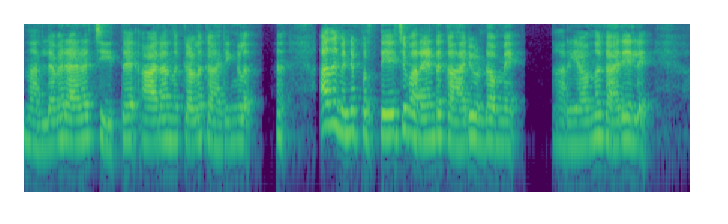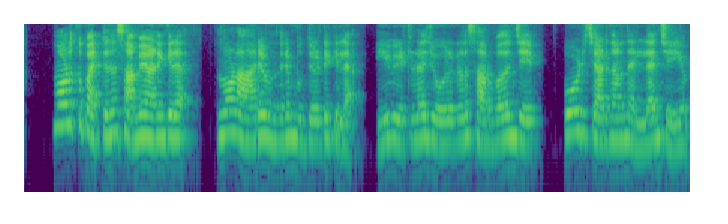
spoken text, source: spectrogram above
നല്ലവരാരാ ചീത്ത ആരാന്നൊക്കെയുള്ള കാര്യങ്ങൾ അത് പിന്നെ പ്രത്യേകിച്ച് പറയേണ്ട കാര്യമുണ്ടോ അമ്മേ? അറിയാവുന്ന കാര്യമല്ലേ മോൾക്ക് പറ്റുന്ന സമയമാണെങ്കിൽ മോൾ ആരും ഒന്നിനും ബുദ്ധിമുട്ടിക്കില്ല. ഈ വീട്ടിലെ ജോലികൾ സർവതം ചെയ്യും. ഓടിച്ചാടി നടന്ന് എല്ലാം ചെയ്യും.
